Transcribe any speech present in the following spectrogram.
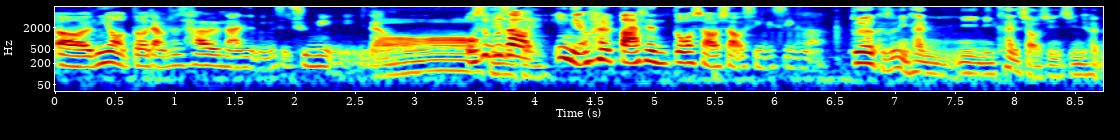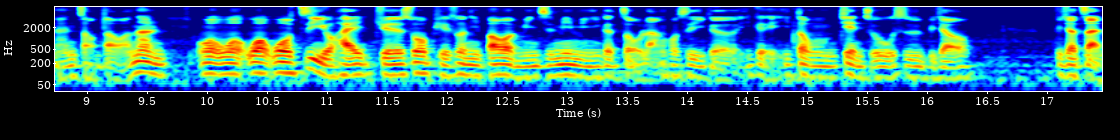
呃，你有得奖，就是他会拿你的名字去命名这样。哦，我是不知道一年会发现多少小行星啦。对啊，可是你看，你你看小行星很难找到啊。那我我我我自己有还觉得说，比如说你把我名字命名一个走廊或是一个一个一栋建筑物，是不是比较比较赞？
